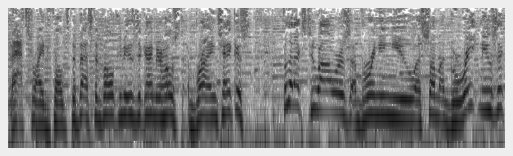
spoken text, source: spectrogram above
that's right, folks, the best in polka music. I'm your host, Brian Chenkus. For the next two hours, bringing you uh, some great music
